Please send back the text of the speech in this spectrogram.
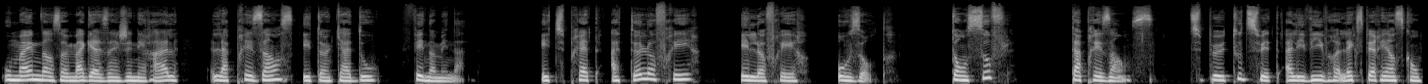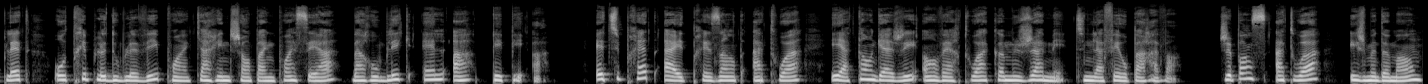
ou même dans un magasin général, la présence est un cadeau phénoménal. Es-tu prête à te l'offrir et l'offrir aux autres? Ton souffle, ta présence. Tu peux tout de suite aller vivre l'expérience complète au www.carinechampagne.ca L-A-P-P-A. Es-tu prête à être présente à toi et à t'engager envers toi comme jamais tu ne l'as fait auparavant? Je pense à toi et je me demande,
